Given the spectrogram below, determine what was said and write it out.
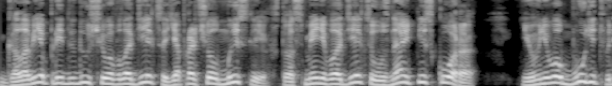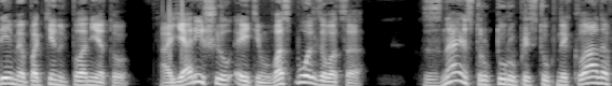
В голове предыдущего владельца я прочел мысли, что о смене владельца узнают не скоро, и у него будет время покинуть планету, а я решил этим воспользоваться. Зная структуру преступных кланов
